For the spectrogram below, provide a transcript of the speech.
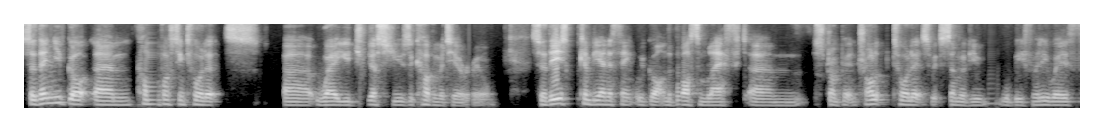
So then you've got um, composting toilets uh, where you just use a cover material. So these can be anything we've got on the bottom left, um, strumpet and trollop toilets, which some of you will be familiar with.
